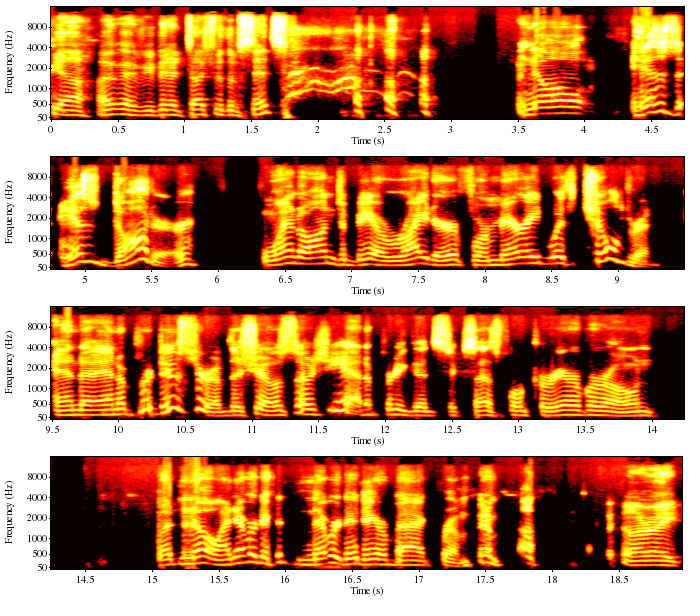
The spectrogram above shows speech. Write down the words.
yeah. Have you been in touch with him since? no, his his daughter went on to be a writer for Married with Children and a, and a producer of the show. So she had a pretty good, successful career of her own. But no, I never did never did hear back from him. All right.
